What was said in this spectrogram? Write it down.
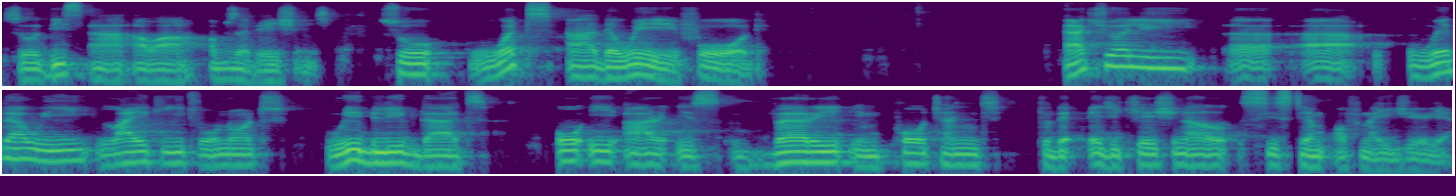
So these are our observations. So what are the way forward? Actually, uh, uh whether we like it or not, we believe that OER is very important to the educational system of Nigeria.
